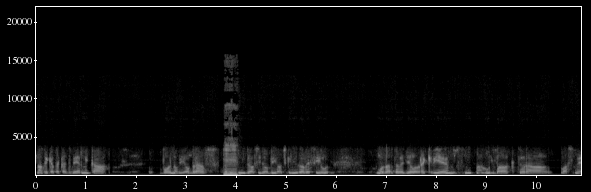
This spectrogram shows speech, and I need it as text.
Napríklad taká Gvernika, vojnový obraz, mm-hmm. nikto asi do obývačky nezavesil. Mozartové dielo Requiem, smutná hudba, ktorá vlastne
